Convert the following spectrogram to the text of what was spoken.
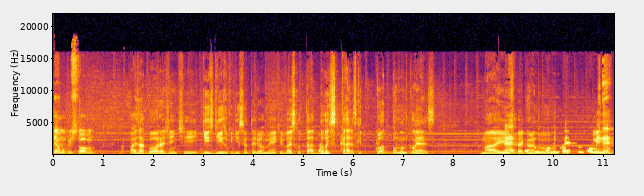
Telmo Cristóvão? Rapaz, agora a gente desdiz o que disse anteriormente e vai escutar dois caras que todo mundo conhece. Mas É, pegando. Todo mundo conhece o nome, né?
